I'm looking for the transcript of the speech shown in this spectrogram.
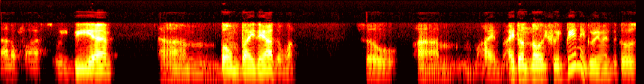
none of us will be um, um, bombed by the other one. So um, I, I, don't know if we'll be in agreement because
